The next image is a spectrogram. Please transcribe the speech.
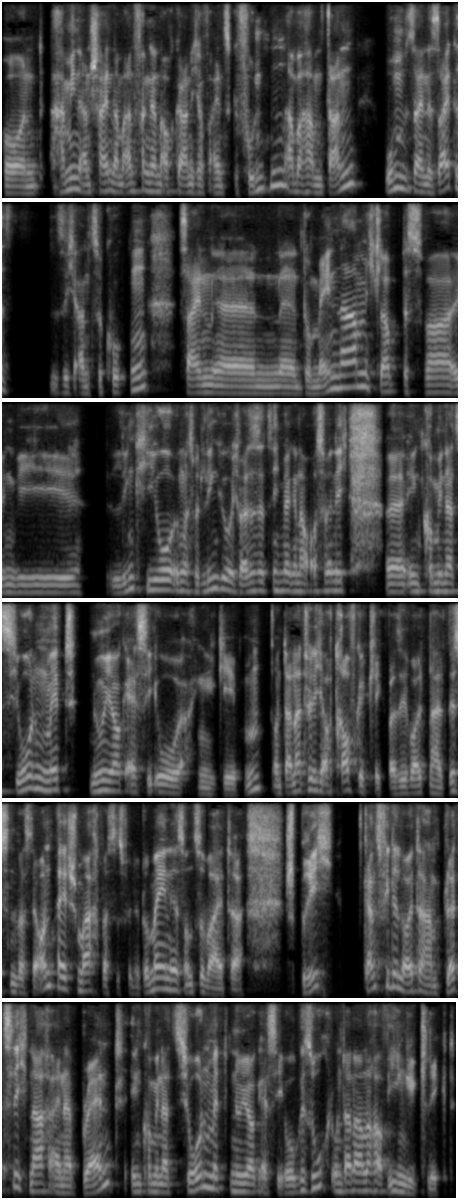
Und haben ihn anscheinend am Anfang dann auch gar nicht auf eins gefunden, aber haben dann, um seine Seite sich anzugucken, seinen äh, Domainnamen, ich glaube, das war irgendwie Linkio, irgendwas mit Linkio, ich weiß es jetzt nicht mehr genau auswendig, äh, in Kombination mit New York SEO eingegeben und dann natürlich auch draufgeklickt, weil sie wollten halt wissen, was der On-Page macht, was das für eine Domain ist und so weiter. Sprich, Ganz viele Leute haben plötzlich nach einer Brand in Kombination mit New York SEO gesucht und dann auch noch auf ihn geklickt.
